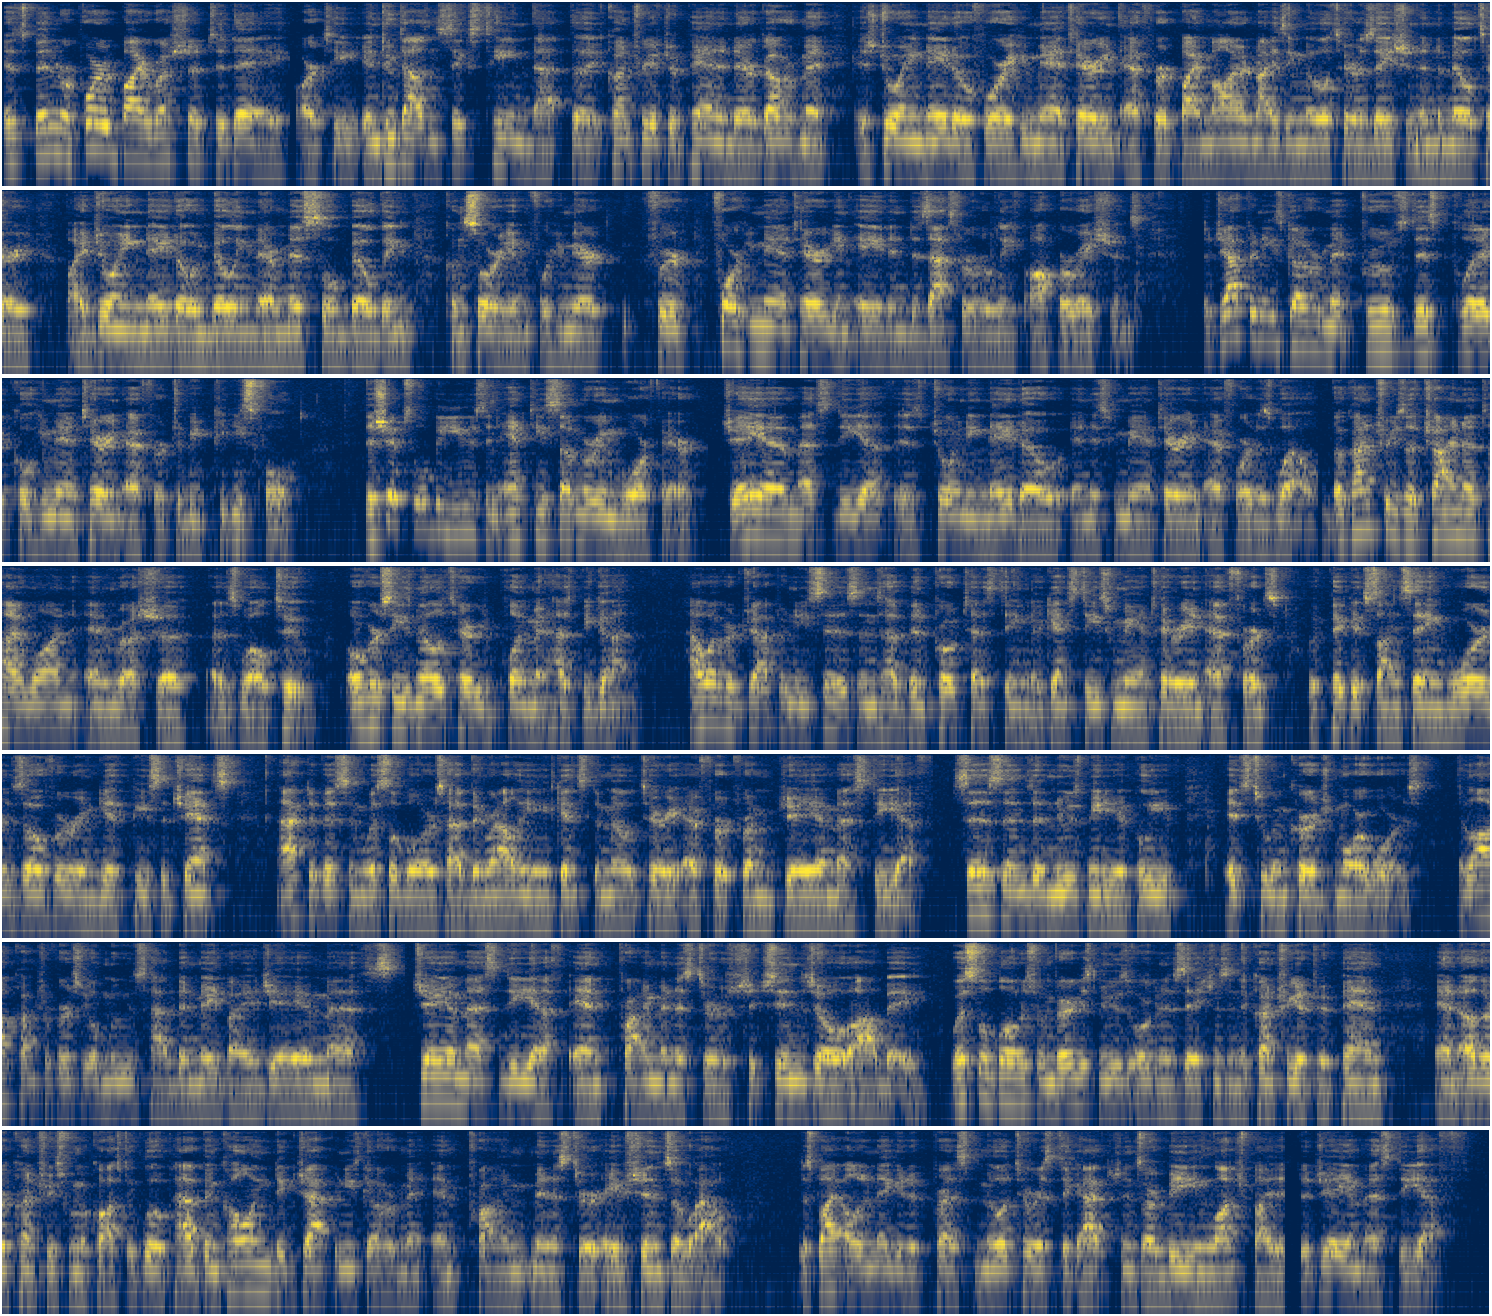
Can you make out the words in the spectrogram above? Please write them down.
It's been reported by Russia Today, RT, in 2016 that the country of Japan and their government is joining NATO for a humanitarian effort by modernizing militarization in the military by joining NATO and building their missile building consortium for, for, for humanitarian aid and disaster relief operations. The Japanese government proves this political humanitarian effort to be peaceful the ships will be used in anti-submarine warfare. JMSDF is joining NATO in this humanitarian effort as well. The countries of China, Taiwan, and Russia as well too. Overseas military deployment has begun. However, Japanese citizens have been protesting against these humanitarian efforts with picket signs saying war is over and give peace a chance. Activists and whistleblowers have been rallying against the military effort from JMSDF. Citizens and news media believe it's to encourage more wars. A lot of controversial moves have been made by JMS, JMSDF and Prime Minister Shinzo Abe. Whistleblowers from various news organizations in the country of Japan and other countries from across the globe have been calling the Japanese government and Prime Minister Abe Shinzo out. Despite all the negative press, militaristic actions are being launched by the JMSDF.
